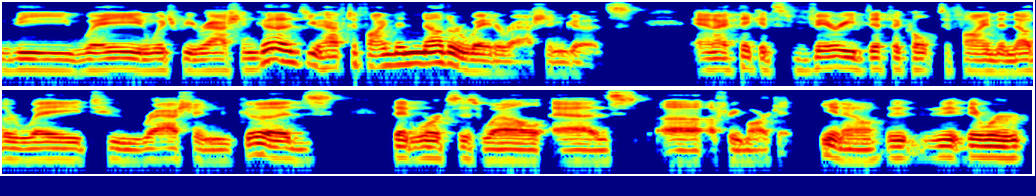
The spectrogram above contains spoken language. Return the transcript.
the way in which we ration goods, you have to find another way to ration goods. And I think it's very difficult to find another way to ration goods that works as well as uh, a free market. You know, th- th- there were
